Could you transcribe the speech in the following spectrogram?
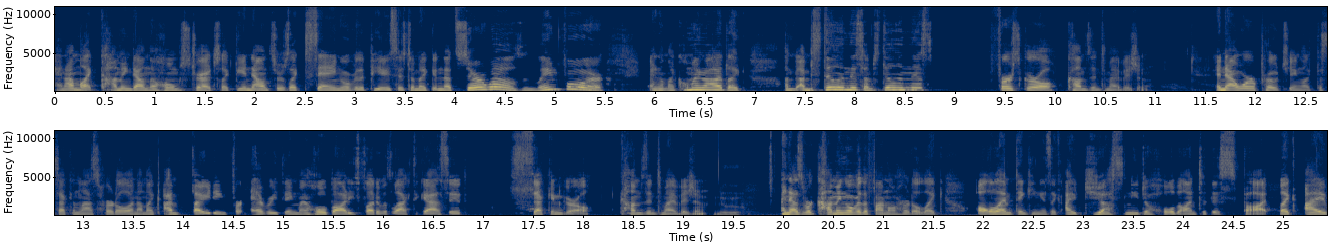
And I'm like coming down the home stretch, like the announcers like saying over the PA system, like, and that's Sarah Wells in lane four. And I'm like, oh my God, like I'm, I'm still in this, I'm still in this. First girl comes into my vision. And now we're approaching like the second last hurdle, and I'm like, I'm fighting for everything. My whole body's flooded with lactic acid. Second girl comes into my vision. And as we're coming over the final hurdle, like all I'm thinking is like, I just need to hold on to this spot. Like I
